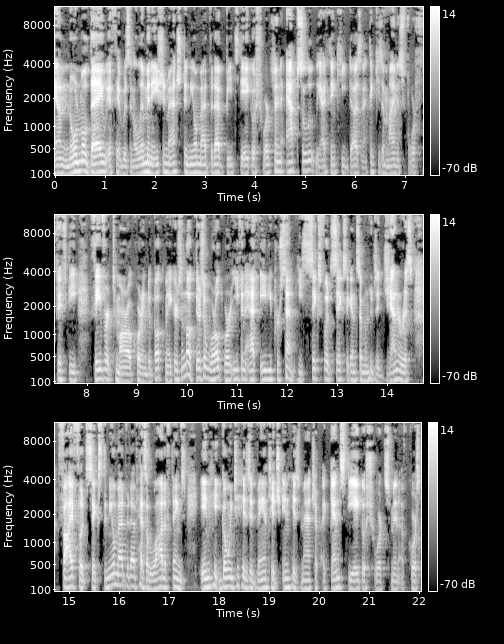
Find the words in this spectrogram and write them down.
on a normal day, if it was an elimination match, Daniil Medvedev beats Diego Schwartzman? Absolutely. I think he does. And I think he's a minus 450 favorite tomorrow, according to bookmakers. And look, there's a world where even at 80%, he's six foot six against someone who's a generous five foot six. Daniil Medvedev has a lot of things in his, going to his advantage in his matchup against Diego Schwartzman. Of course,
